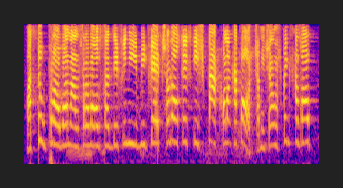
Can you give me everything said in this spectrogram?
Ma tu prova un'altra volta a definirmi piazzolotto e ti spacco la capoccia, mi sono spiegato!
